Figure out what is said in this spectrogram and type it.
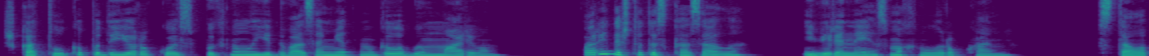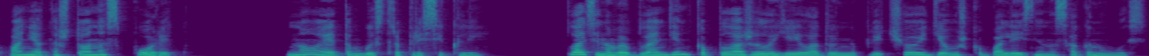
Шкатулка под ее рукой вспыхнула едва заметным голубым маревом. Фарида что-то сказала, и Веринея взмахнула руками. Стало понятно, что она спорит, но это быстро пресекли. Платиновая блондинка положила ей ладонь на плечо, и девушка болезненно согнулась.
